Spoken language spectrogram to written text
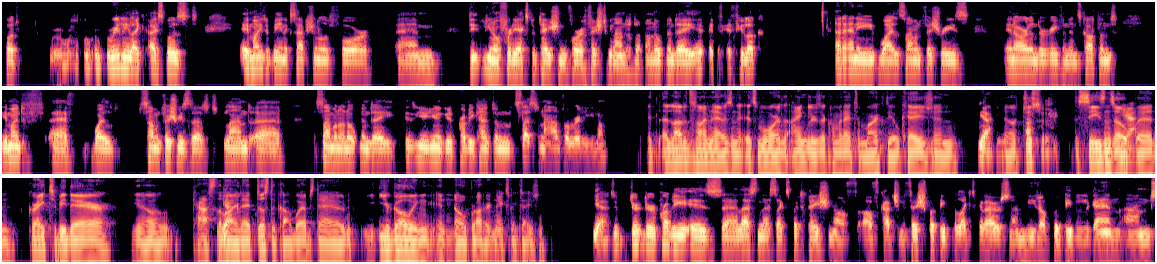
But really, like I suppose it might have been exceptional for um, the, you know for the expectation for a fish to be landed on opening day. If if you look at any wild salmon fisheries in Ireland or even in Scotland, the amount of uh, wild salmon fisheries that land uh, salmon on opening day, you, you could probably count them. It's less than a handful, really. You know. It? A lot of the time now, isn't it? It's more the anglers are coming out to mark the occasion. Yeah, You know, just Absolutely. the season's Yeah. open. Great to be there. You know, cast the Yeah. line out, dust the cobwebs down. You're going in no broader than expectation. Yeah, there, there probably is uh, less and less expectation of of catching fish, but people like to get out and meet up with people again, and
